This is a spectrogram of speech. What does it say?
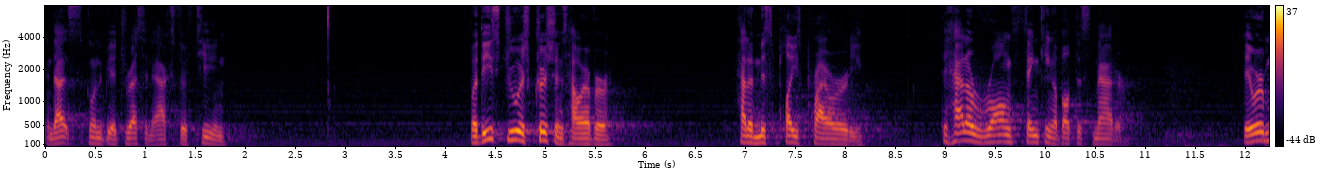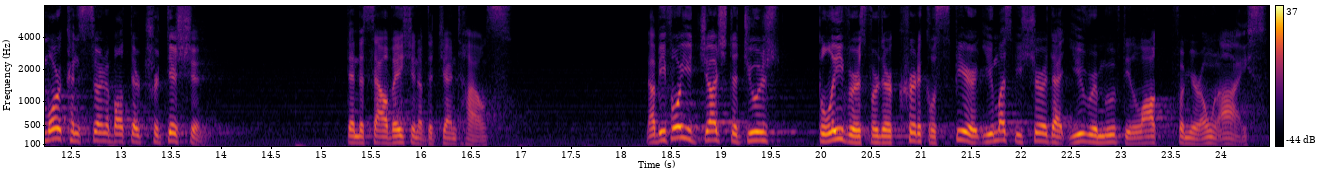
And that's going to be addressed in Acts 15. But these Jewish Christians, however, had a misplaced priority. They had a wrong thinking about this matter. They were more concerned about their tradition than the salvation of the Gentiles. Now, before you judge the Jewish believers for their critical spirit, you must be sure that you remove the log from your own eyes.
